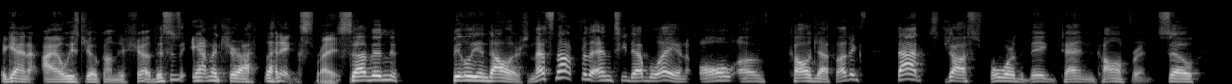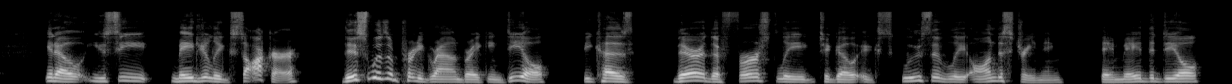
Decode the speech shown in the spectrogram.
Again, I always joke on this show this is amateur athletics. Right. $7 billion. And that's not for the NCAA and all of college athletics. That's just for the Big Ten conference. So, you know, you see Major League Soccer. This was a pretty groundbreaking deal because they're the first league to go exclusively onto streaming they made the deal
